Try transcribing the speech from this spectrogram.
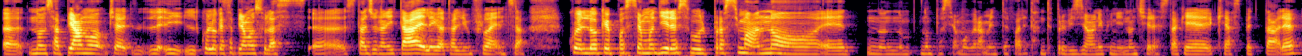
eh, non sappiamo, cioè, le, quello che sappiamo sulla eh, stagionalità è legato all'influenza. Quello che possiamo dire sul prossimo anno è non, non possiamo veramente fare tante previsioni, quindi non ci resta che, che, aspettare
